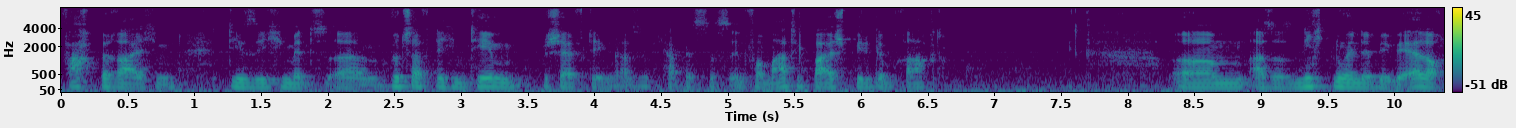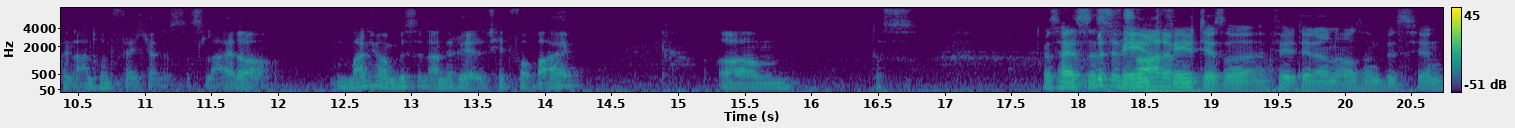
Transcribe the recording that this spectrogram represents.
Fachbereichen die sich mit äh, wirtschaftlichen Themen beschäftigen. Also ich habe jetzt das Informatikbeispiel gebracht. Ähm, also nicht nur in der BWL, auch in anderen Fächern ist es leider manchmal ein bisschen an der Realität vorbei. Ähm, das, das heißt, es fehlt, fehlt, dir so, fehlt dir dann auch so ein bisschen.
